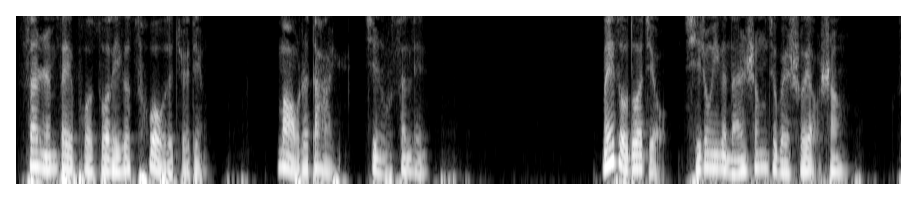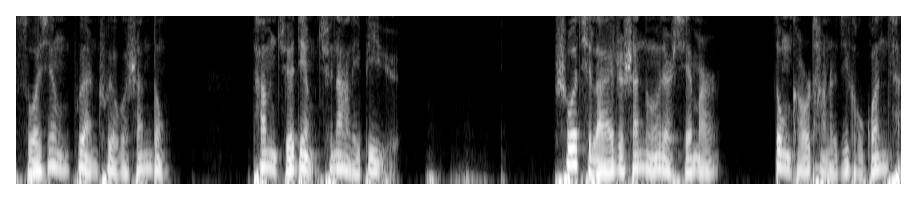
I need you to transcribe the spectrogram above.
三人被迫做了一个错误的决定，冒着大雨进入森林。没走多久，其中一个男生就被蛇咬伤，所幸不远处有个山洞，他们决定去那里避雨。说起来，这山洞有点邪门洞口躺着几口棺材，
